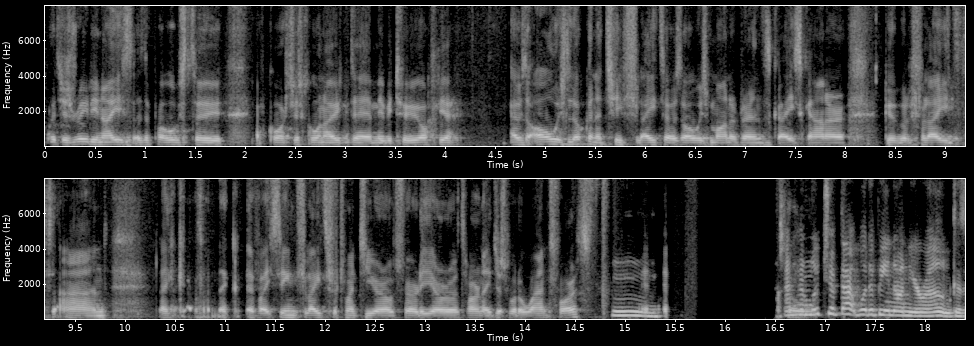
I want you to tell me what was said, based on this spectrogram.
which is really nice as opposed to of course just going out uh, maybe two of you I was always looking at cheap flights. I was always monitoring Skyscanner, Google Flights, and like like if I seen flights for twenty euro, thirty euro return, I just would have went for it. Mm. So, and how much of that would have been on your own? Because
